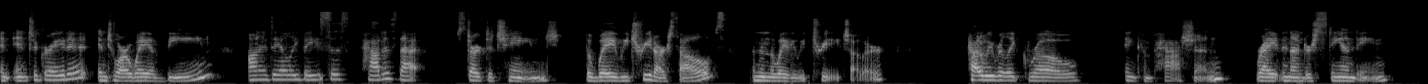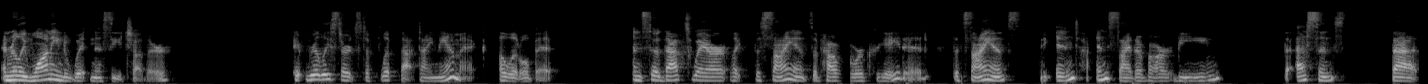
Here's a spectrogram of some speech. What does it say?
and integrate it into our way of being on a daily basis how does that start to change the way we treat ourselves and then the way we treat each other how do we really grow in compassion, right? And understanding and really wanting to witness each other, it really starts to flip that dynamic a little bit. And so that's where, like, the science of how we're created, the science, the in- inside of our being, the essence that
